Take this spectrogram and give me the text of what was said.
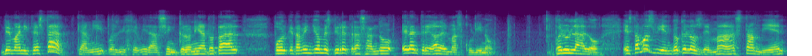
de manifestar. Que a mí, pues dije, mira, sincronía total, porque también yo me estoy retrasando en la entrega del masculino. Por un lado, estamos viendo que los demás también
